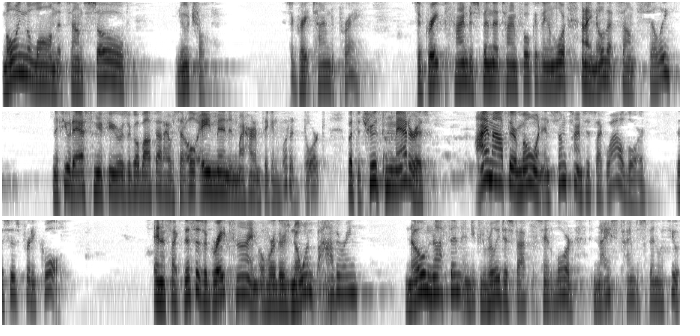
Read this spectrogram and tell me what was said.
Mowing the lawn that sounds so neutral. It's a great time to pray. It's a great time to spend that time focusing on the Lord. And I know that sounds silly. And if you had asked me a few years ago about that, I would have said, oh, amen. In my heart, I'm thinking, what a dork. But the truth of the matter is, I'm out there mowing, and sometimes it's like, wow, Lord, this is pretty cool. And it's like, this is a great time of where there's no one bothering, no nothing, and you can really just stop and say, Lord, nice time to spend with you.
